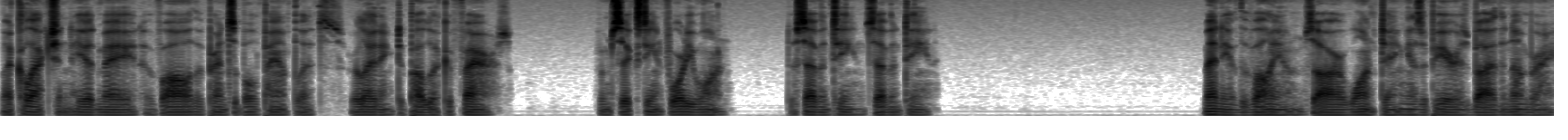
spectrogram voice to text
a collection he had made of all the principal pamphlets relating to public affairs from 1641 to 1717. Many of the volumes are wanting as appears by the numbering,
